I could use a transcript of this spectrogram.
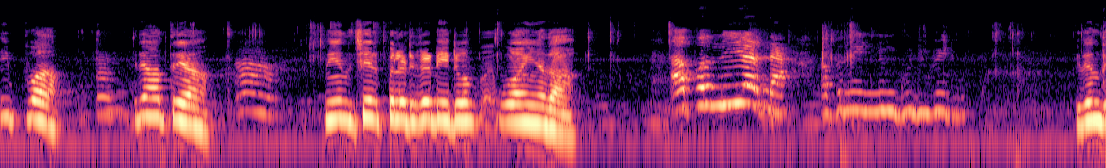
ഇപ്പ. രാത്രിയാ? നീ എന്ത് ചെരുപ്പിലിട്ട് റെഡി ആയിട്ട് വാങ്ങിയതാ അപ്പൊ നീ വരണ്ട അപ്പൊ നിന്നും കൂടി വരും ഇതെന്ത്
